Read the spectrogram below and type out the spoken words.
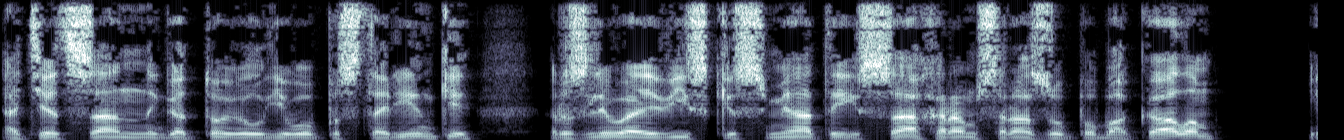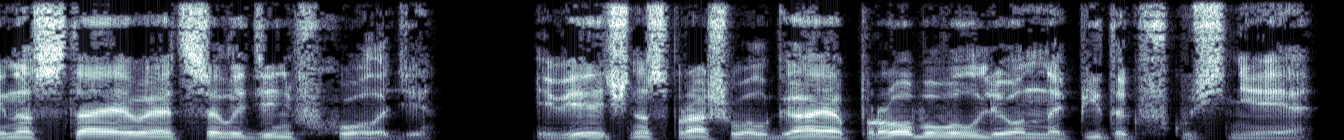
Отец Анны готовил его по старинке, разливая виски с мятой и сахаром сразу по бокалам и настаивая целый день в холоде. И вечно спрашивал Гая, пробовал ли он напиток вкуснее.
